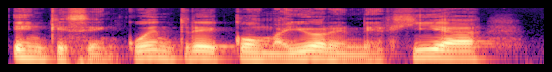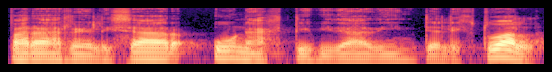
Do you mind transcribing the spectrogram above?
en que se encuentre con mayor energía para realizar una actividad intelectual,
